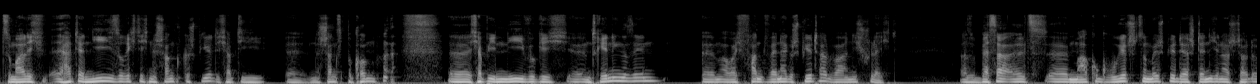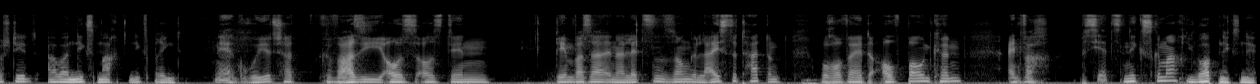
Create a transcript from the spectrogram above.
Zumal ich, er hat ja nie so richtig eine Chance gespielt. Ich habe die äh, eine Chance bekommen. äh, ich habe ihn nie wirklich äh, im Training gesehen. Ähm, aber ich fand, wenn er gespielt hat, war er nicht schlecht. Also besser als äh, Marco Grujic zum Beispiel, der ständig in der Startelf steht, aber nichts macht, nichts bringt. Naja, Grujic hat quasi aus, aus den, dem, was er in der letzten Saison geleistet hat und worauf er hätte aufbauen können, einfach bis jetzt nichts gemacht. Überhaupt nichts, nee.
